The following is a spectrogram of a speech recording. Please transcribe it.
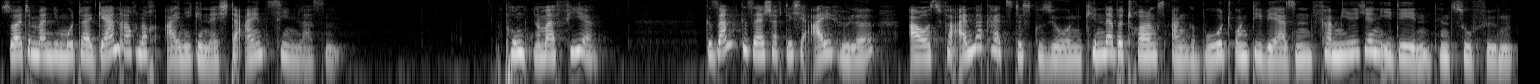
sollte man die Mutter gern auch noch einige Nächte einziehen lassen. Punkt Nummer 4. Gesamtgesellschaftliche Eihülle aus Vereinbarkeitsdiskussionen, Kinderbetreuungsangebot und diversen Familienideen hinzufügen.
